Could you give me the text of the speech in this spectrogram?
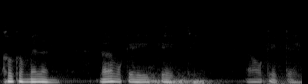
Coco Melon. Nó là một cái cái, nó một cái cái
